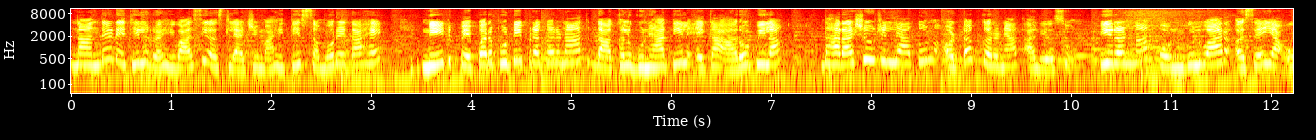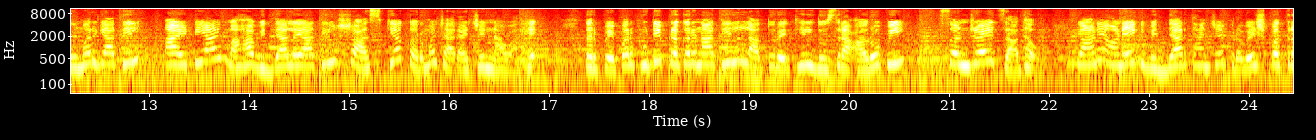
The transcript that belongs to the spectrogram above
नांदेड येथील रहिवासी असल्याची माहिती समोर येत आहे. नीट पेपरफुटी प्रकरणात दाखल गुन्ह्यातील एका आरोपीला धाराशिव जिल्ह्यातून अटक करण्यात आली असून हिरण्णा कोणगुलवार असे या उमरग्यातील आय टी आय महाविद्यालयातील शासकीय कर्मचाऱ्याचे नाव आहे. तर पेपरफुटी प्रकरणातील लातूर येथील दुसरा आरोपी संजय जाधव याने अनेक विद्यार्थ्यांचे प्रवेशपत्र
